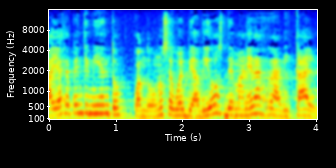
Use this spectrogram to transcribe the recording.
Hay arrepentimiento cuando uno se vuelve a Dios de manera radical.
